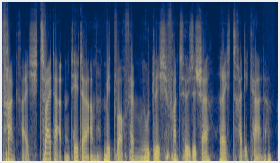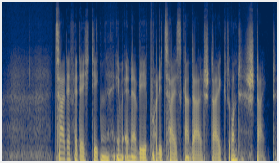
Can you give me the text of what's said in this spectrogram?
Frankreich. Zweiter Attentäter am Mittwoch, vermutlich französischer Rechtsradikaler. Zahl der Verdächtigen im NRW-Polizeiskandal steigt und steigt.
